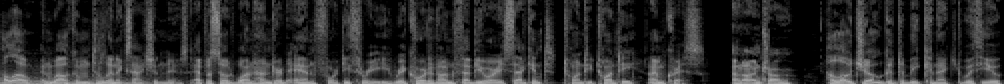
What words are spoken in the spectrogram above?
Hello, and welcome to Linux Action News, episode 143, recorded on February 2nd, 2020. I'm Chris. And I'm Joe. Hello, Joe. Good to be connected with you.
